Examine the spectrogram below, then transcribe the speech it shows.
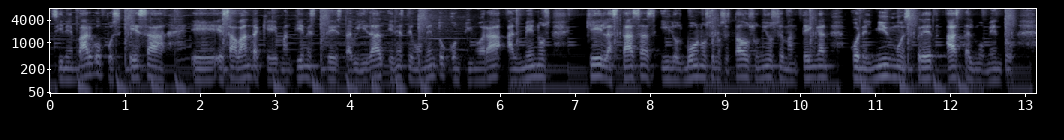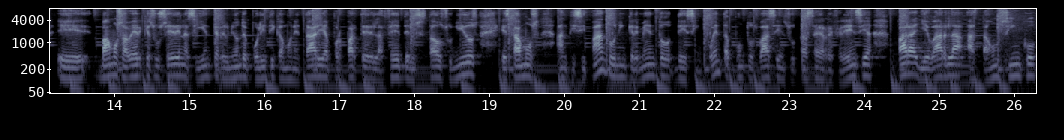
Sin embargo, pues esa, eh, esa banda que mantiene estabilidad en este momento continuará al menos que las tasas y los bonos en los Estados Unidos se mantengan con el mismo spread hasta el momento. Eh, vamos a ver qué sucede en la siguiente reunión de política monetaria por parte de la Fed de los Estados Unidos. Estamos anticipando un incremento de 50 puntos base en su tasa de referencia para llevarla hasta un 5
